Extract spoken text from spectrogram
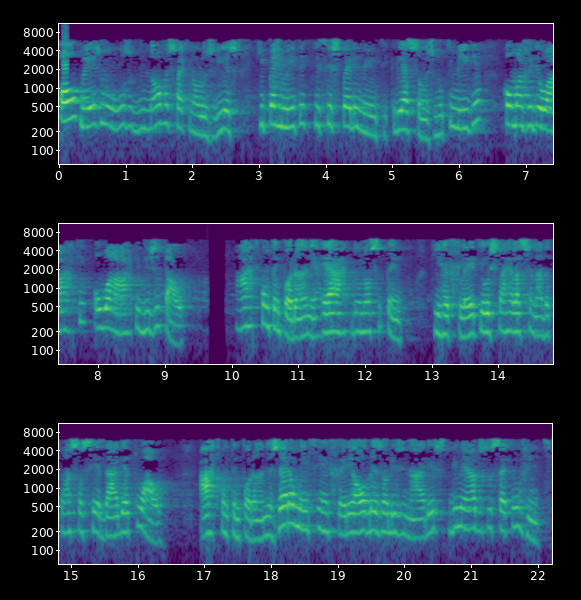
ou mesmo o uso de novas tecnologias que permitem que se experimente criações multimídia como a videoarte ou a arte digital. A arte contemporânea é a arte do nosso tempo, que reflete ou está relacionada com a sociedade atual. A arte contemporânea geralmente se refere a obras originárias de meados do século XX.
